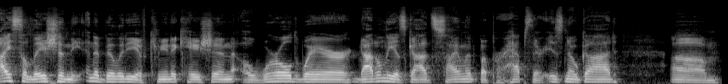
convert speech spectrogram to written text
isolation, the inability of communication, a world where not only is God silent, but perhaps there is no God. Um,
